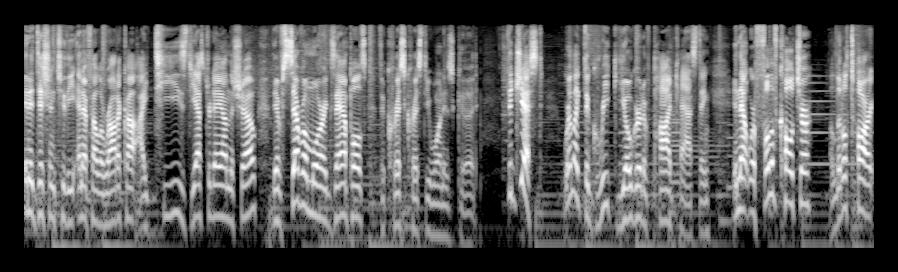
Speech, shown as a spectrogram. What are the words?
In addition to the NFL erotica I teased yesterday on the show, they have several more examples. The Chris Christie one is good. The gist we're like the Greek yogurt of podcasting in that we're full of culture, a little tart,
